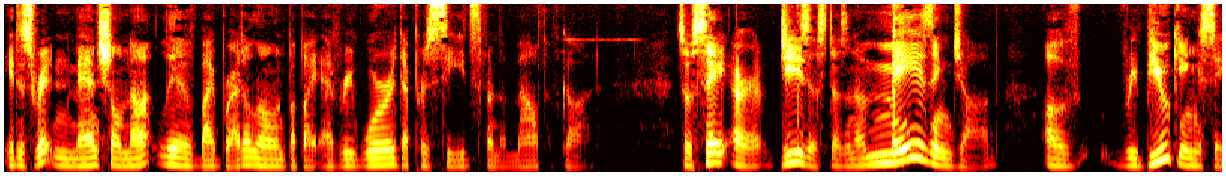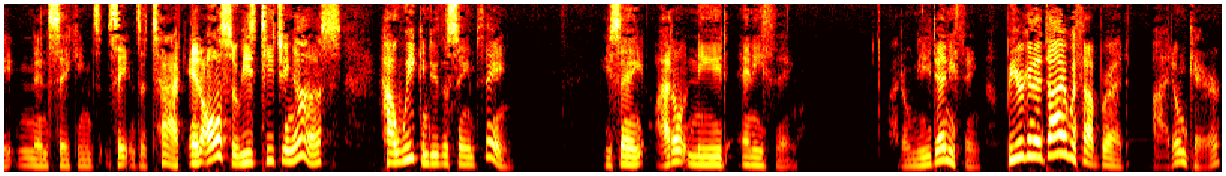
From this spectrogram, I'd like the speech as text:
It is written, Man shall not live by bread alone, but by every word that proceeds from the mouth of God. So say, or Jesus does an amazing job of rebuking Satan and Satan's, Satan's attack. And also, he's teaching us how we can do the same thing. He's saying, I don't need anything. I don't need anything. But you're going to die without bread. I don't care.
